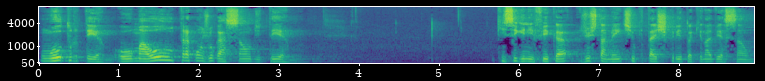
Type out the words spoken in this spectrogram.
um outro termo, ou uma outra conjugação de termo que significa justamente o que está escrito aqui na versão,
